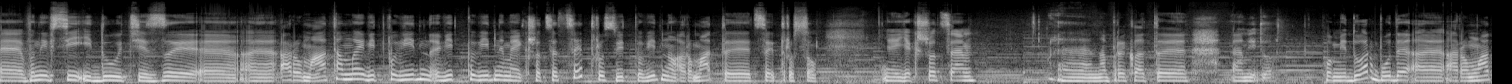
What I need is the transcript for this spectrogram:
е, вони всі йдуть з е, е, ароматами відповідними. Якщо це цитрус, відповідно аромат цитрусу. Якщо це, наприклад, ем, помідор. помідор, буде аромат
